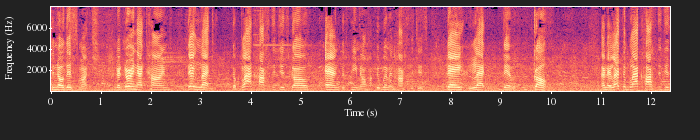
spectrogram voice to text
to know this much, that during that time, they let the black hostages go and the female, the women hostages. They let them go. And they let the black hostages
